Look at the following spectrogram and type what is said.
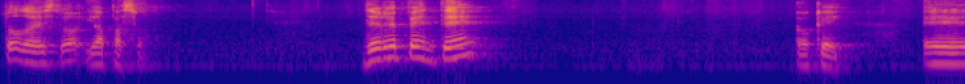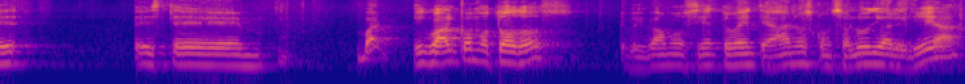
todo esto ya pasó. De repente, ok, eh, este, bueno, igual como todos, vivamos 120 años con salud y alegría,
